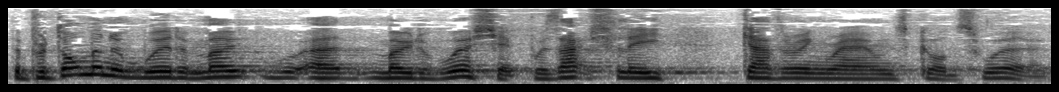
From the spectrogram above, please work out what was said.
The predominant word of mo- uh, mode of worship was actually gathering round God's word.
